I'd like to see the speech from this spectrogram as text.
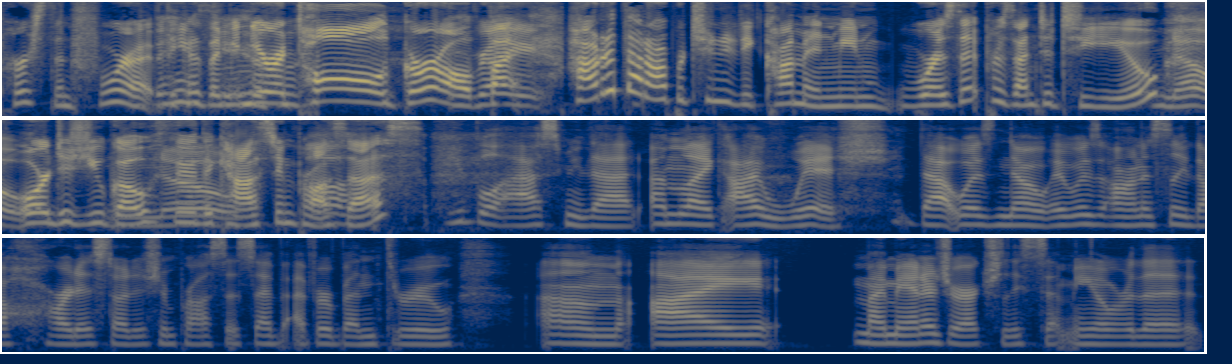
person for it Thank because I mean you. you're a tall girl Right. but how did that opportunity come in? I mean was it presented to you No. or did you go through the casting process? People ask me that. I'm like, I wish that was no. It was honestly the hardest audition process I've ever been through. Um, I my manager actually sent me over the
